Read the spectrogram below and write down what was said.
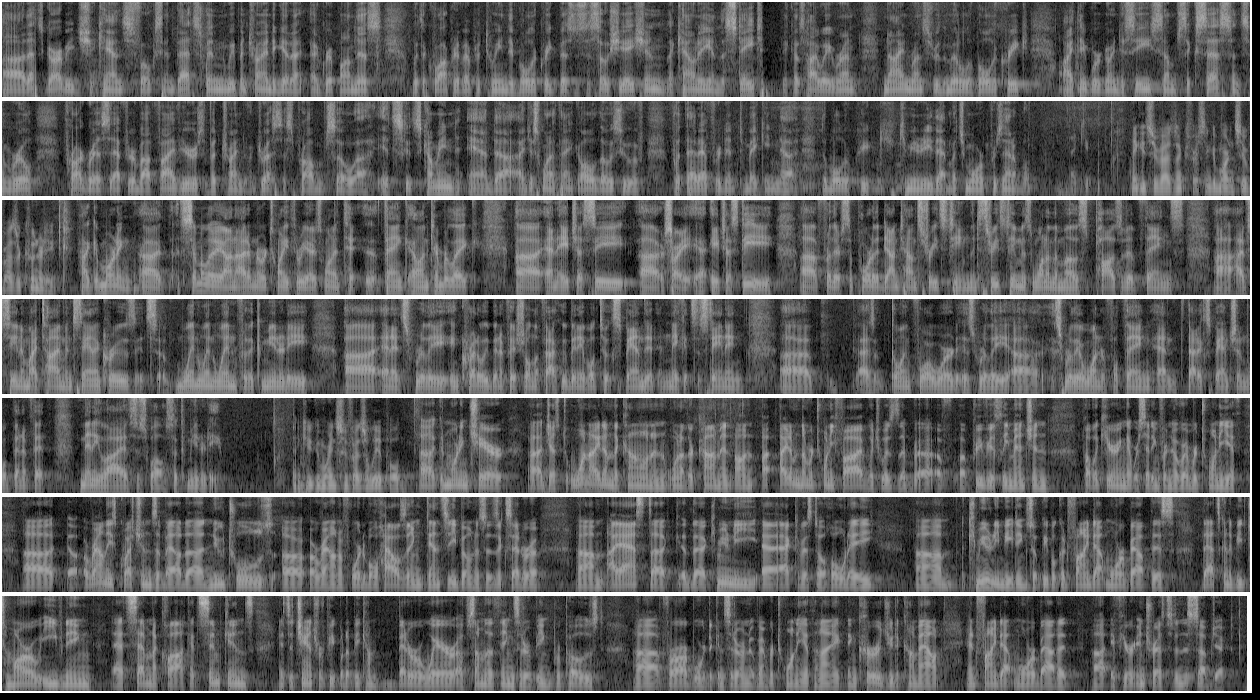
Uh, That's garbage cans, folks, and that's been, we've been trying to get a a grip on this with a cooperative effort between the Boulder Creek Business Association, the county, and the state, because Highway Run 9 runs through the middle of Boulder Creek. I think we're going to see some success and some real progress after about five years of trying to address this problem. So uh, it's, it's coming, and uh, I just want to thank all those who have put that effort into making uh, the Boulder Creek community that much more presentable. Thank you. Thank you, Supervisor McPherson. Good morning, Supervisor Coonerty. Hi, good morning. Uh, Similarly, on item number 23, I just want to thank Ellen Timberlake uh, and HSC, uh, sorry, HSD, uh, for their support of the Downtown Streets Team. The Streets Team is one of the most positive things uh, I've seen in my time in Santa Cruz. It's a win-win-win for the community, uh, and it's really incredibly beneficial in the fact we've been able to expand it and make it sustaining uh, as going forward is really, uh, is really a wonderful thing, and that expansion will benefit many lives as well as the community. Thank you. Good morning, Supervisor Leopold. Uh, Good morning, Chair. Uh, Just one item to comment on and one other comment. On uh, item number 25, which was the uh, uh, previously mentioned public hearing that we're setting for November 20th, uh, uh, around these questions about uh, new tools uh, around affordable housing, density bonuses, et cetera, um, I asked uh, the community uh, activists to hold a um, a community meeting so people could find out more about this. That's going to be tomorrow evening at 7 o'clock at Simpkins. It's a chance for people to become better aware of some of the things that are being proposed uh, for our board to consider on November 20th, and I encourage you to come out and find out more about it uh, if you're interested in this subject.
